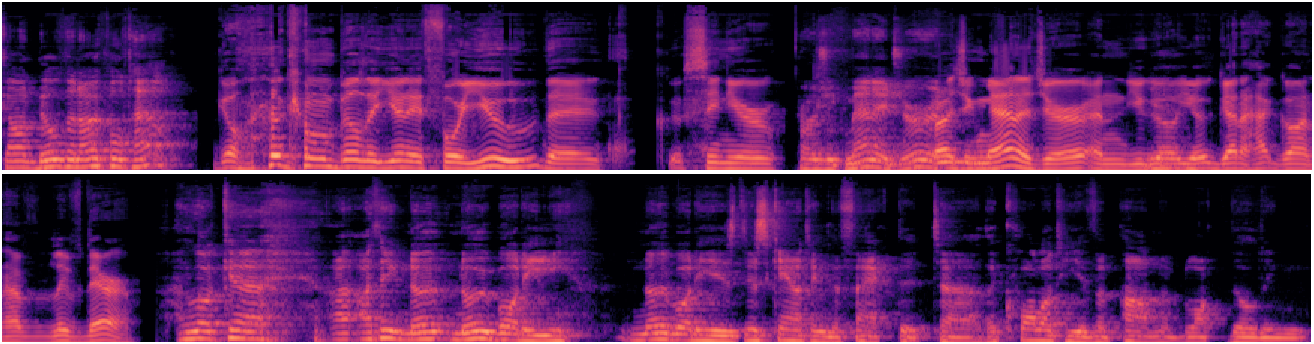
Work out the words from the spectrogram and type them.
Go and build an Opal Tower. go go and build a unit for you, the senior Project manager. and- project manager, and you go. You're gonna ha- go and have live there. Look, uh, I, I think no, nobody nobody is discounting the fact that uh, the quality of apartment block building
